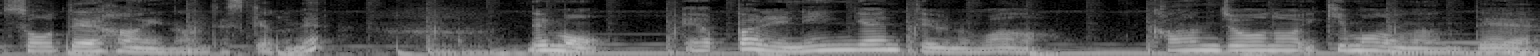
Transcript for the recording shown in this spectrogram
想定範囲なんですけどね。でもやっぱり人間っていうのは感情の生き物なんで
